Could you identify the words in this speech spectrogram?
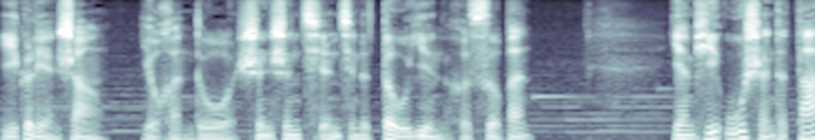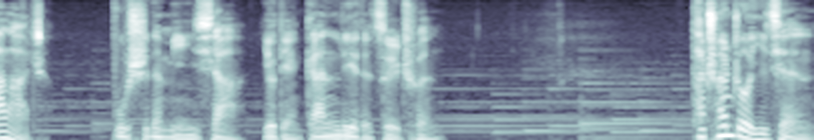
一个脸上有很多深深浅浅的痘印和色斑，眼皮无神的耷拉着，不时的抿一下有点干裂的嘴唇。他穿着一件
